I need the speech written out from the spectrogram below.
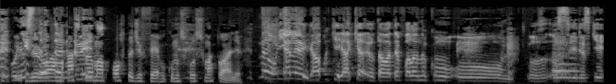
Depois virou a massa Instantaneamente. uma porta de ferro como se fosse uma toalha. Não, e é legal que aqui, eu tava até falando com o, o, o Sirius que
